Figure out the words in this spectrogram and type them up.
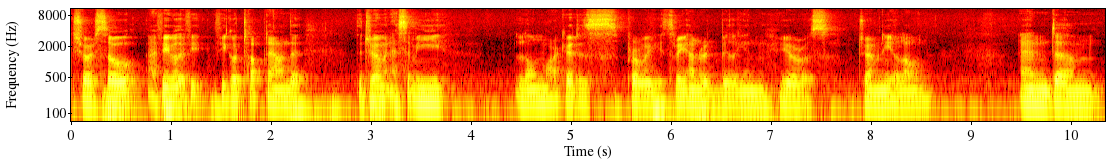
sure. So if you if you, if you go top down, the the German SME loan market is probably 300 billion euros, Germany alone, and um,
